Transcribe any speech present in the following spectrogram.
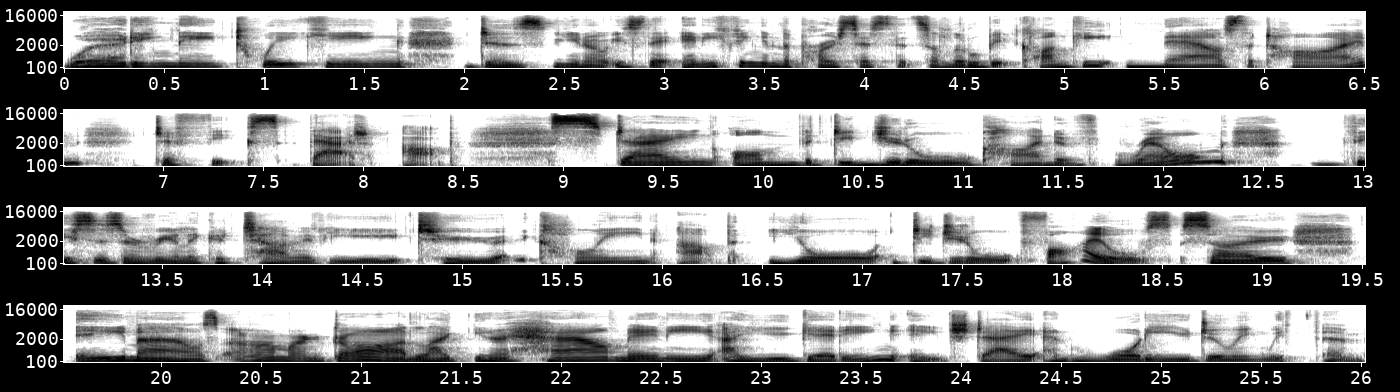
wording need tweaking? Does, you know, is there anything in the process that's a little bit clunky? Now's the time to fix that up. Staying on the digital kind of realm, this is a really good time of year to clean up your digital files. So, emails, oh my God, like, you know, how many are you getting each day and what are you doing with them?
